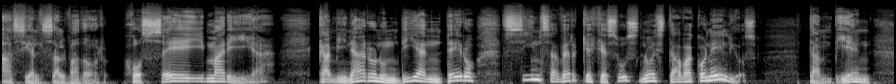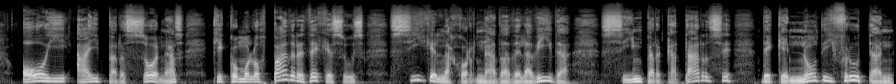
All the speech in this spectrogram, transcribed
hacia el Salvador. José y María caminaron un día entero sin saber que Jesús no estaba con ellos. También hoy hay personas que como los padres de Jesús siguen la jornada de la vida sin percatarse de que no disfrutan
